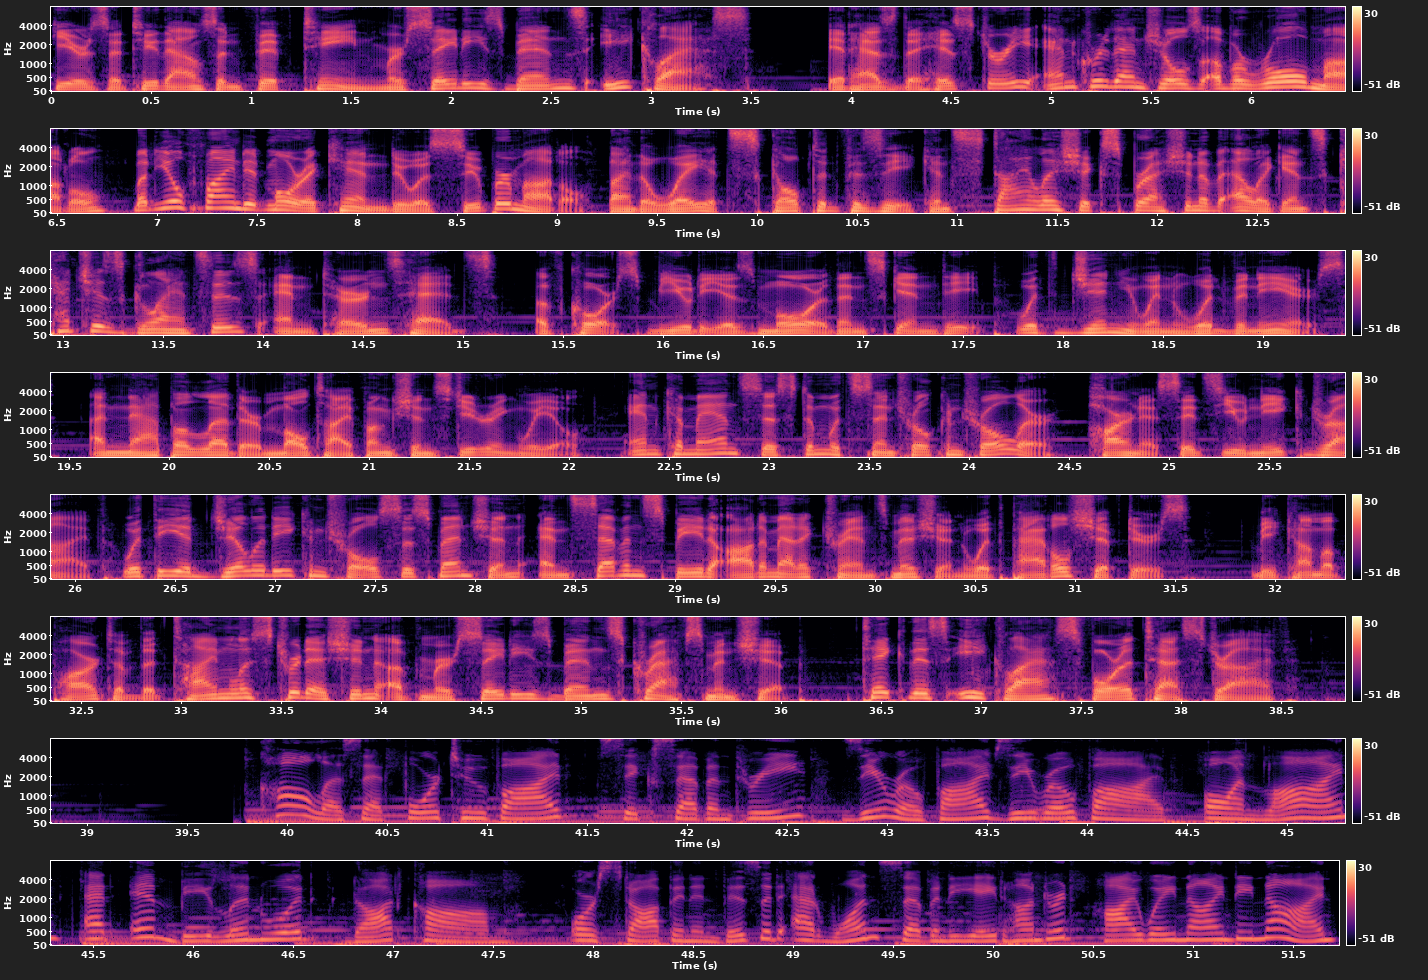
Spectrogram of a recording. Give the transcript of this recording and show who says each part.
Speaker 1: Here's a 2015 Mercedes-Benz E-Class. It has the history and credentials of a role model, but you'll find it more akin to a supermodel by the way its sculpted physique and stylish expression of elegance catches glances and turns heads. Of course, beauty is more than skin deep, with genuine wood veneers, a Nappa leather multifunction steering wheel, and COMAND system with central controller. Harness its unique drive with the agility control suspension and 7-speed automatic transmission with paddle shifters. Become a part of the timeless tradition of Mercedes-Benz craftsmanship. Take this E-Class for a test drive.
Speaker 2: Call us at 425 673 0505, online at mblynnwood.com, or stop in and visit at 17800 Highway 99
